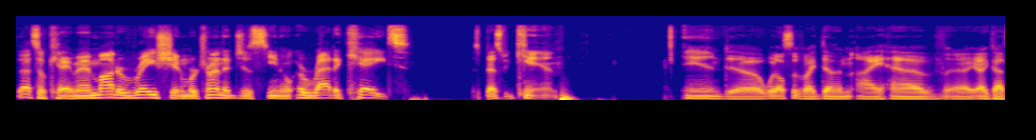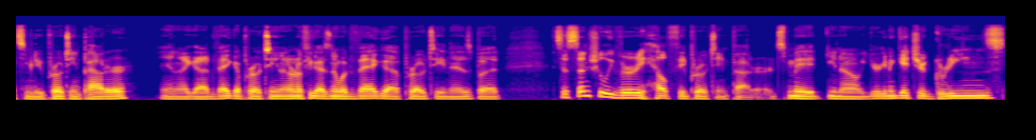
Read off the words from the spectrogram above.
That's okay, man. Moderation. We're trying to just you know eradicate as best we can. And uh, what else have I done? I have uh, I got some new protein powder, and I got Vega protein. I don't know if you guys know what Vega protein is, but it's essentially very healthy protein powder. It's made, you know, you're gonna get your greens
